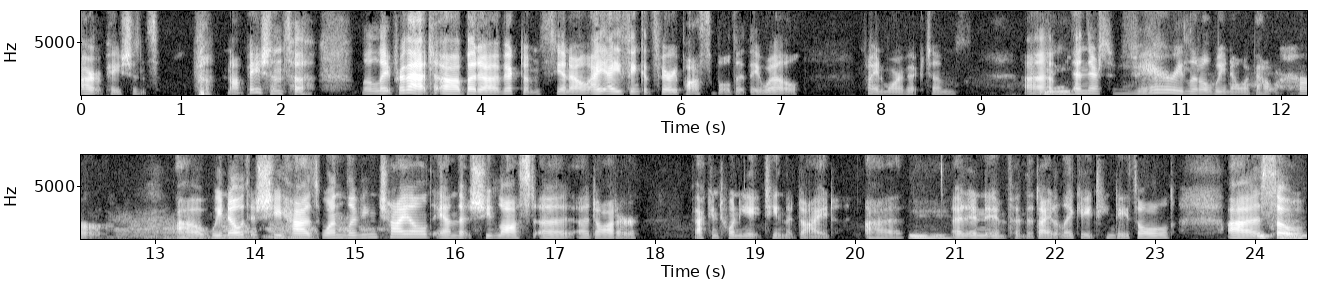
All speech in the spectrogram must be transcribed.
or patients, not patients, a little late for that, uh, but uh, victims. You know, I, I think it's very possible that they will find more victims. Um. And there's very little we know about her. Uh, we know that she has one living child and that she lost a, a daughter back in 2018 that died. Uh, Mhm. an, an infant that died at like 18 days old. Uh, So,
